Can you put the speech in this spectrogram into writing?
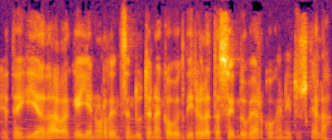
eta egia da, ba, gehien ordaintzen dutenak hauek direla eta zaindu beharko genituzkela.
